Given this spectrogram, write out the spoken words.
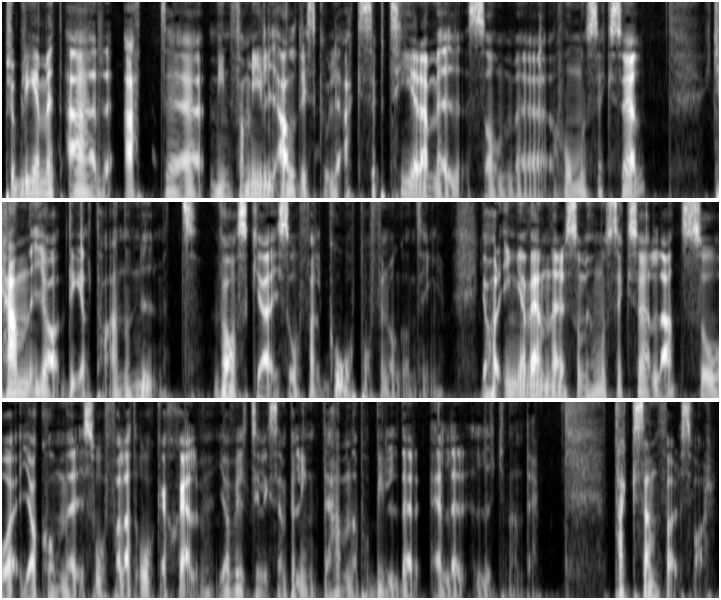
Problemet är att eh, min familj aldrig skulle acceptera mig som eh, homosexuell. Kan jag delta anonymt? Vad ska jag i så fall gå på för någonting? Jag har inga vänner som är homosexuella så jag kommer i så fall att åka själv. Jag vill till exempel inte hamna på bilder eller liknande. Tacksam för svar.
